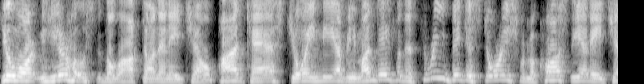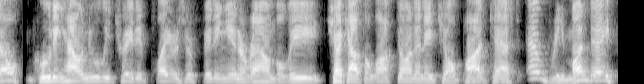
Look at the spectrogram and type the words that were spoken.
Gil Martin here, host of the Locked On NHL podcast. Join me every Monday for the three biggest stories from across the NHL, including how newly traded players are fitting in around the league. Check out the Locked On NHL podcast every Monday,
